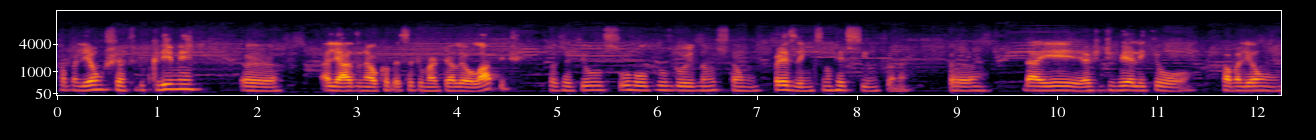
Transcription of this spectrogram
Camaleão, chefe do crime. Uh, aliado, né, o cabeça de martelo e o lápide. Só que os, os outros dois não estão presentes no recinto, né? Uh, daí a gente vê ali que o Camaleão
